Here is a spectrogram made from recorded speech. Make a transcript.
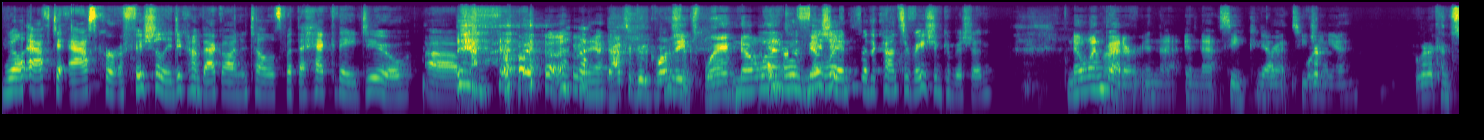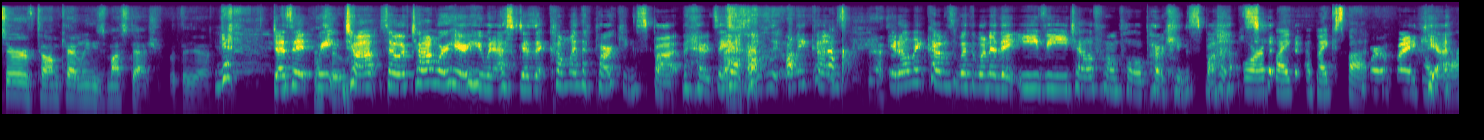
well, We'll have to ask her officially to come back on and tell us what the heck they do. Um, That's a good question. Explain. No one her vision no one, for the Conservation Commission. No one right. better in that in that seat. Congrats, Eugenia. We're gonna conserve Tom Catalini's mustache with the. Uh, yeah. Does it? Wait, Tom. So if Tom were here, he would ask, "Does it come with a parking spot?" But I would say it probably only comes. It only comes with one of the EV telephone pole parking spots, or a bike, a bike spot, or a bike. Yeah.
